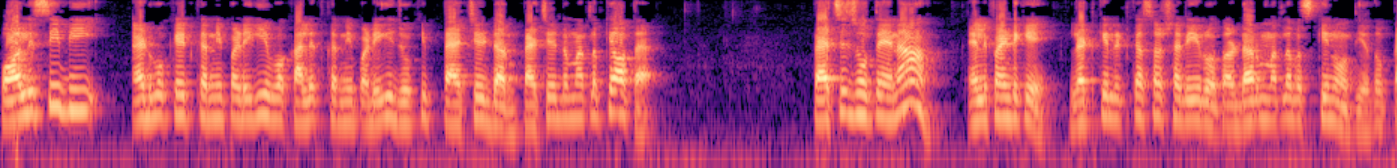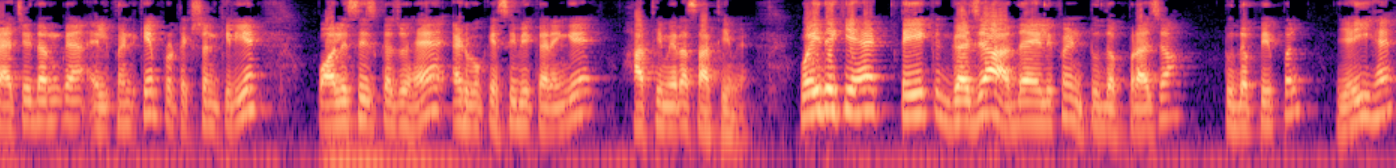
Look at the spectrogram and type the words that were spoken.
पॉलिसी भी एडवोकेट करनी पड़ेगी, वकालत करनी पड़ेगी, जो कि पैचेड डर पैचेड मतलब क्या होता है? पैचेज होते हैं ना, एलिफेंट के, लटके लटका सा शरीर होता है, डर मतलब स्किन होती है तो पैचे डर का एलिफेंट के प्रोटेक्शन के लिए पॉलिसीज़ का जो है एडवोकेसी भी करेंगे हाथी मेरा साथी में। वही देखिए है take gaja the elephant to the praja to the people यही है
